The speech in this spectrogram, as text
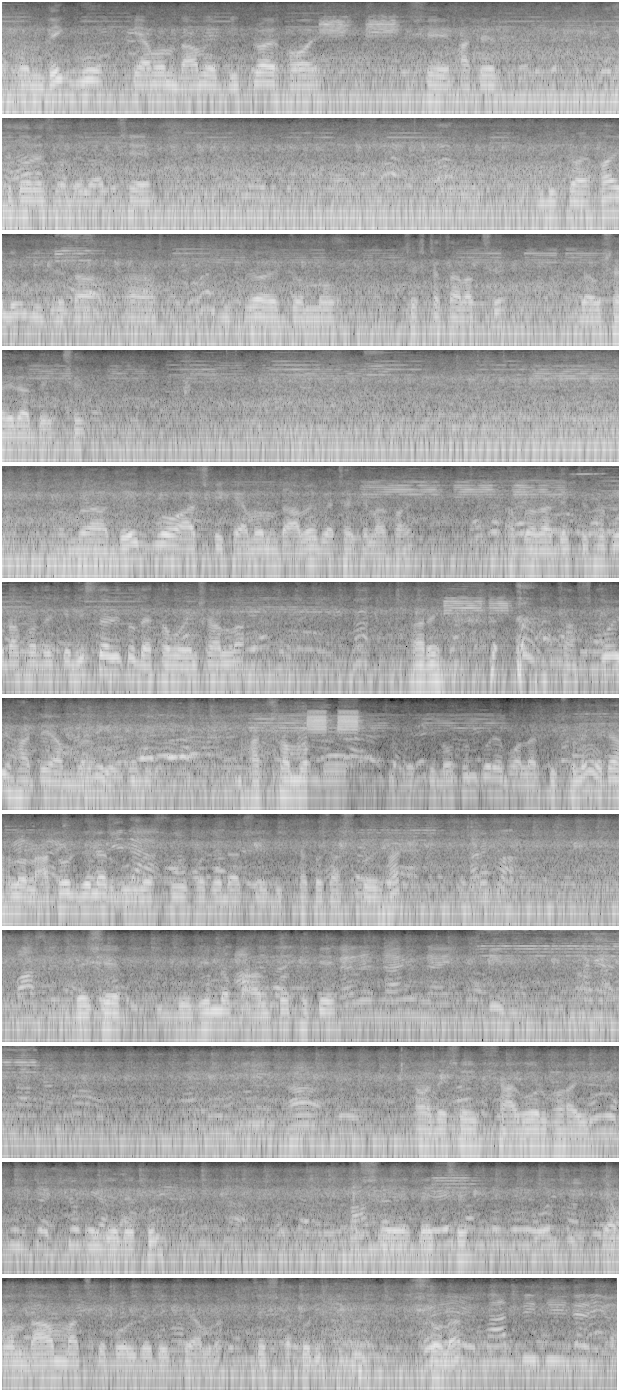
এখন দেখব কেমন দামে বিক্রয় হয়, সে হাটের ভেতরে চলে যাচ্ছে। বিক্রয় হয়নি, বিক্রেতা বিক্রয়ের জন্য চেষ্টা চালাচ্ছে, ব্যবসায়ীরা দেখছে। আমরা দেখব আজকে কেমন দামে বেচা কেনা হয়। আপনারা দেখতে থাকুন, আপনাদেরকে বিস্তারিত দেখাবো ইনশাল্লাহ আরে চাষকই হাটে আমরা হাট সম্বন্ধে একটি নতুন করে বলার কিছু নেই। এটা হলো নাটোর জেলার গুরুদাসপুর উপজেলার সেই বিখ্যাত চাষকই হাট। দেশের বিভিন্ন প্রান্ত থেকে আমাদের সেই সাগর ভাই, এই যে দেখুন সে দেখছে কেমন দাম আজকে বলবে দেখে আমরা চেষ্টা করি শোনার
